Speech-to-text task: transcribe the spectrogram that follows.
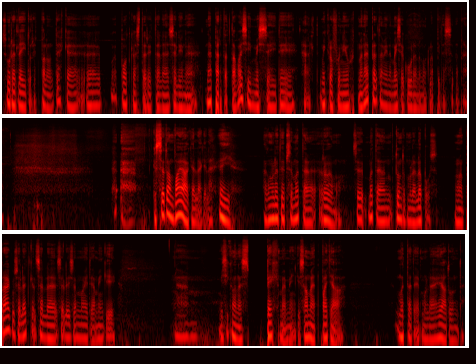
suured leidurid, palun tehke äh, podcasteritele selline näperdatav asi, mis ei tee häält. mikrofoni juhtme näperdamine, ma ise kuulan oma klappides seda praegu. Kas seda on vaja kellelegi? ei. aga mulle teeb see mõte rõõmu. see mõte on, tundub mulle lõbus on praegusel hetkel selle, sellise, ma ei tea, mingi äh, mis iganes pehme mingi sametpadja mõte teeb mulle hea tunde.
